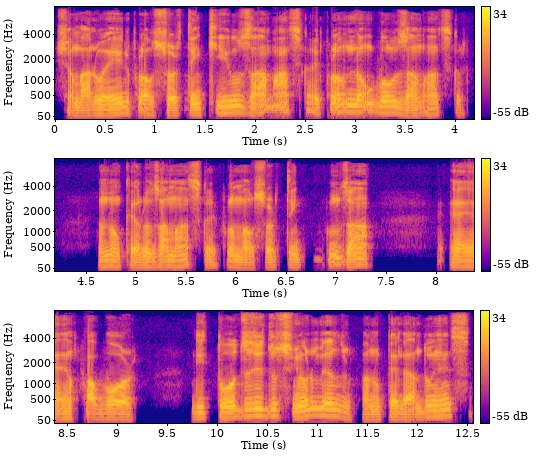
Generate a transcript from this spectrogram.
chamaram ele e falaram, o senhor tem que usar máscara. Ele falou, não vou usar máscara, eu não quero usar máscara. Ele falou, mas o senhor tem que usar é, a favor de todos e do senhor mesmo, para não pegar a doença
